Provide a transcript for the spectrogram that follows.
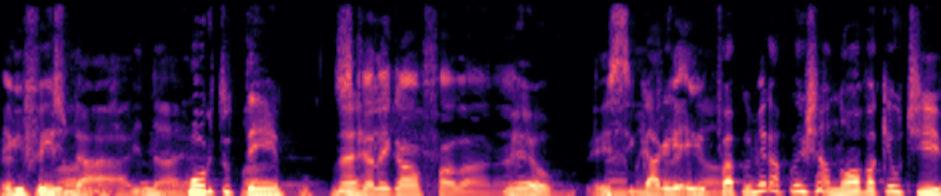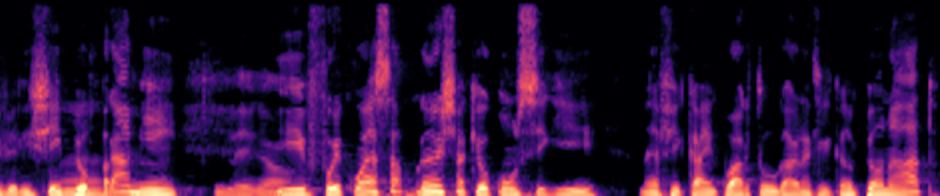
ele fez um, um curto tempo. Isso né? que é legal falar, né? Meu, é, esse é, cara ele, foi a primeira prancha nova que eu tive. Ele shapeou é. para mim. Que legal. E foi com essa prancha que eu consegui né, ficar em quarto lugar naquele campeonato.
